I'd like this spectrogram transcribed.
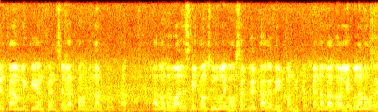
என் ஃபேமிலிக்கு என் ஃப்ரெண்ட்ஸ் எல்லாருக்கும் வந்து நான் கொடுக்குறேன். அது வந்து வேர்ல்டு ஸ்கில் கவுன்சில் மூலயமா ஒரு சர்டிஃபிகேட்காக வெயிட் பண்ணிட்டு இருக்கேன். நல்லா வேல்யூபிளான ஒரு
